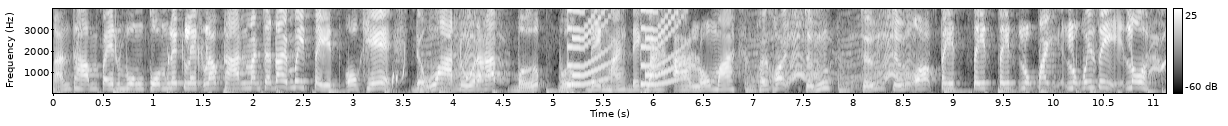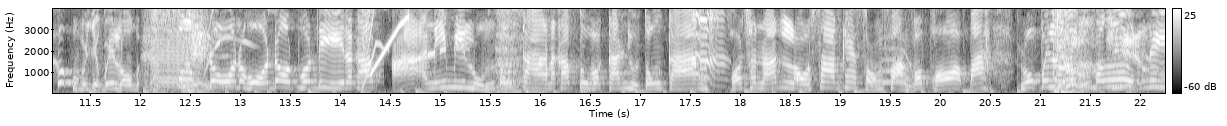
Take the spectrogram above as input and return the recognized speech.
งั้นทำเป็นวงกลมเล็ก ๆ แล้วกันมันจะได้ไม่ติดโอเค เดี๋ยววาดดูนะครับบึ๊บบึ๊บเด้งไหมเด้งไหมอ่าลงมา ค่อยๆจึงจึงจึงอ๋อติดติดติดลงไปลงไปสิลงมันยังไม่ลงปึ๊บโดนโอ้โหโดนพอดีนะครับอ่าอันนี้มีหลุมตรงกลางนะครับ ตัวประกันอยู่ตรงกลาง เพราะฉะนั้นเราสร้างแค่สองฝั่งก็พอปะลงไปเลยปึ๊บดี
